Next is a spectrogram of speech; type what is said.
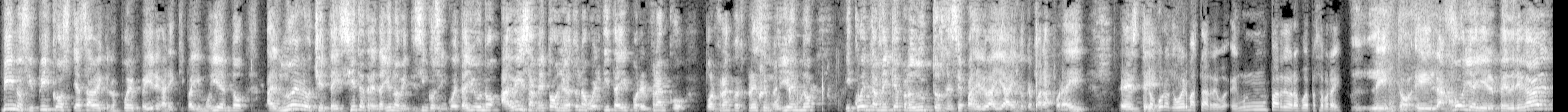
Vinos y picos, ya saben que los pueden pedir en Arequipa y Moyendo al 987 31 25 51. Avísame, Toño, date una vueltita ahí por el Franco, por Franco Express en Moyendo y cuéntame qué productos de Cepas del Valle hay, tú que paras por ahí. Este, Te lo juro que voy a ir más tarde, en un par de horas voy a pasar por ahí. Listo. Y La Joya y el Pedregal,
